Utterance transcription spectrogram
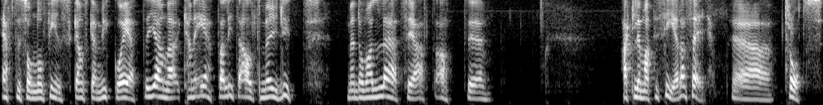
eftersom de finns ganska mycket och äter gärna, kan äta lite allt möjligt. Men de har lärt sig att, att eh, akklimatisera sig eh, trots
